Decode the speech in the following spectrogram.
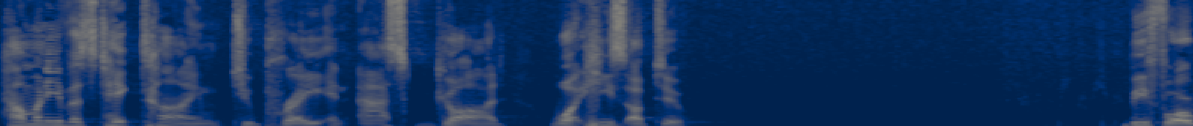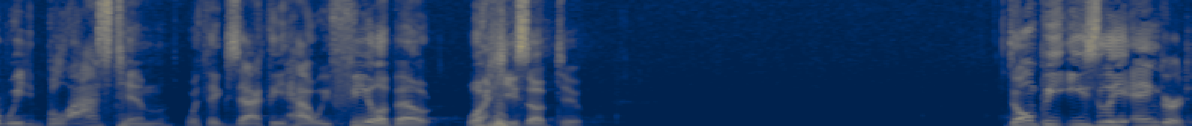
How many of us take time to pray and ask God what He's up to? Before we blast him with exactly how we feel about what he's up to. Don't be easily angered.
